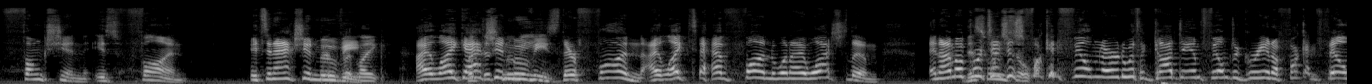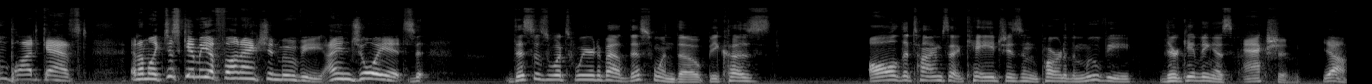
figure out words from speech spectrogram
function is fun it's an action movie But like, i like this action movie- movies. They're fun. I like to have fun when i watch them. And i'm a This pretentious so- fucking film nerd with a goddamn film degree and a fucking film podcast. And i'm like just give me a fun action movie. I enjoy it. This is what's weird about this one though, because all the times that Cage isn't part of the movie, they're giving us action. yeah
